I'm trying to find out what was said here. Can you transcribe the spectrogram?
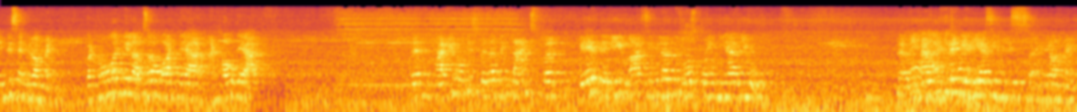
in this environment, but no one will observe what they are and how they are. Then have you noticed whether the plants were where they live are similar to those growing near you? We have different areas in this environment,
